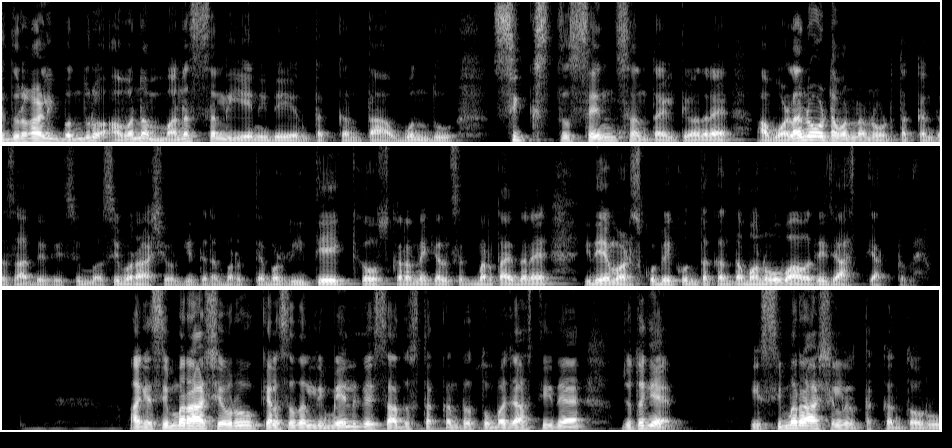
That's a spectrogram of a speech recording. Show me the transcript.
ಎದುರಾಳಿ ಬಂದರೂ ಅವನ ಮನಸ್ಸಲ್ಲಿ ಏನಿದೆ ಅಂತಕ್ಕಂಥ ಒಂದು ಸಿಕ್ಸ್ತ್ ಸೆನ್ಸ್ ಅಂತ ಹೇಳ್ತೀವಿ. ಅಂದರೆ ಆ ಒಳನೋಟವನ್ನು ನೋಡ್ತಕ್ಕಂಥ ಸಾಧ್ಯತೆ ಸಿಂಹ, ಸಿಂಹರಾಶಿಯವ್ರಿಗೆ ಇದನ್ನು ಬರುತ್ತೆ. ಬಟ್ ಇದಕ್ಕೋಸ್ಕರನೇ ಕೆಲಸಕ್ಕೆ ಬರ್ತಾ ಇದ್ದಾನೆ, ಇದೇ ಮಾಡಿಸ್ಕೋಬೇಕು ಅಂತಕ್ಕಂಥ ಮನೋಭಾವತೆ ಜಾಸ್ತಿ ಆಗ್ತದೆ. ಹಾಗೆ ಸಿಂಹರಾಶಿಯವರು ಕೆಲಸದಲ್ಲಿ ಮೇಲುಗೈ ಸಾಧಿಸ್ತಕ್ಕಂಥ ತುಂಬ ಜಾಸ್ತಿ ಇದೆ. ಜೊತೆಗೆ ಈ ಸಿಂಹರಾಶಿಯಲ್ಲಿರ್ತಕ್ಕಂಥವ್ರು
